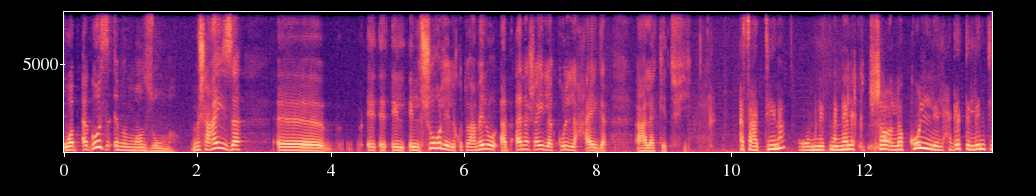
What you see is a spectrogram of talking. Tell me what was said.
وابقى جزء من منظومة. مش عايزة آه ال- ال- الشغل اللي كنت بعمله أبقى أنا شايلة كل حاجة على كتفي. أسعدتينا وبنتمنى لك إن شاء الله كل الحاجات اللي أنت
